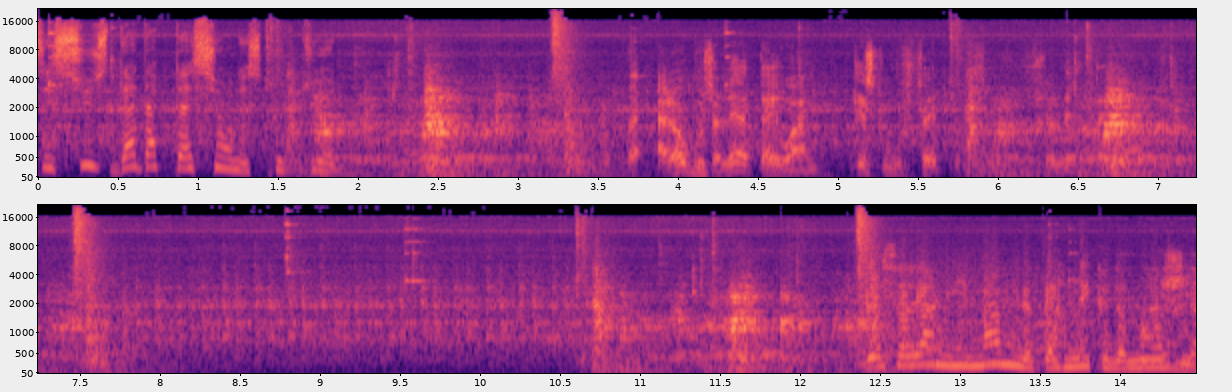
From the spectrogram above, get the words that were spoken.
Processus d'adaptation des structures. Ben, alors vous allez à Taïwan. Qu'est-ce que vous faites? Si vous allez à Taïwan Le salaire minimum ne permet que de manger.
